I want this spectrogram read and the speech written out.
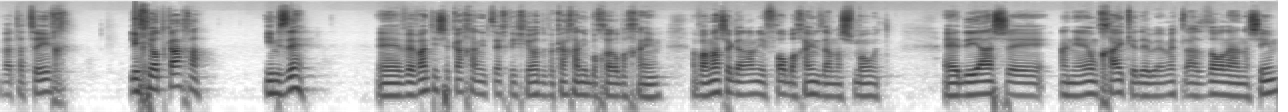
ואתה צריך לחיות ככה, עם זה. אה, והבנתי שככה אני צריך לחיות וככה אני בוחר בחיים. אבל מה שגרם לי לבחור בחיים זה המשמעות. הידיעה שאני היום חי כדי באמת לעזור לאנשים,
